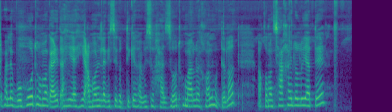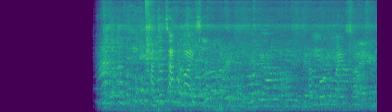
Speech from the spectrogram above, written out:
এইফালে বহুত সময় গাড়ীত আহি আহি আমনি লাগিছে গতিকে ভাবিছোঁ হাজোত সোমালোঁ এখন হোটেলত। অকণমান চাহ খাই ল'লোঁ ইয়াতে হাজোত চাহ খাব আহিছোঁ আৰু বহুত সময় আহিছোঁ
